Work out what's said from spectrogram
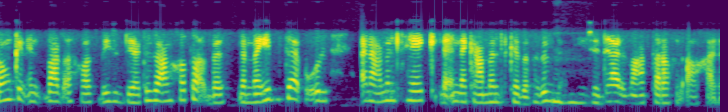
فممكن بعض الأشخاص بيجي بده يعتذر عن خطأ بس لما يبدأ بقول أنا عملت هيك لأنك عملت كذا فبيبدأ في جدال مع الطرف الآخر.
